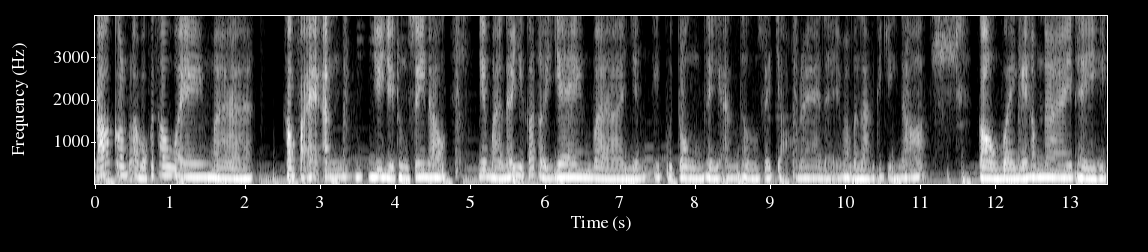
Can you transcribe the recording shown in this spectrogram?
đó cũng là một cái thói quen mà không phải anh duy trì thường xuyên đâu. Nhưng mà nếu như có thời gian và những cái cuối tuần thì anh thường sẽ chọn ra để mà mình làm cái chuyện đó. Còn về ngày hôm nay thì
